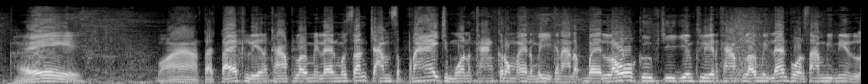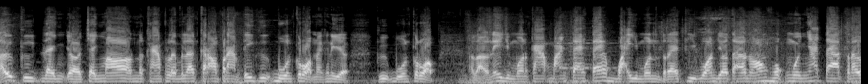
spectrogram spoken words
អូខេ បាទតែតែ clear ខាងផ្លូវ midland មួយសិនចាំ surprise ជាមួយនឹងខាងក្រុម enemy កណាដល់ Belo គឺព្យាយាម clear ខាងផ្លូវ midland ព្រោះសារ mini ឥឡូវគឺដេញចេញមកនៅខាងផ្លូវ midland ក្រោម5នាទីគឺ4គ្រាប់អ្នកគ្នាគឺ4គ្រាប់ឥឡូវនេះជាមួយនឹងការបាញ់តេះតេះវាយជាមួយនឹង Red T1 យកទៅអនង61ញ៉ាច់តែត្រូវ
